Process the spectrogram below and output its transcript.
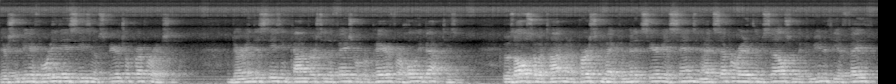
there should be a 40 day season of spiritual preparation. During this season, converts to the faith were prepared for holy baptism. It was also a time when a person who had committed serious sins and had separated themselves from the community of faith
